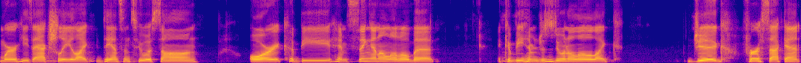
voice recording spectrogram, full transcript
where he's actually like dancing to a song, or it could be him singing a little bit. It could be him just doing a little like jig for a second,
